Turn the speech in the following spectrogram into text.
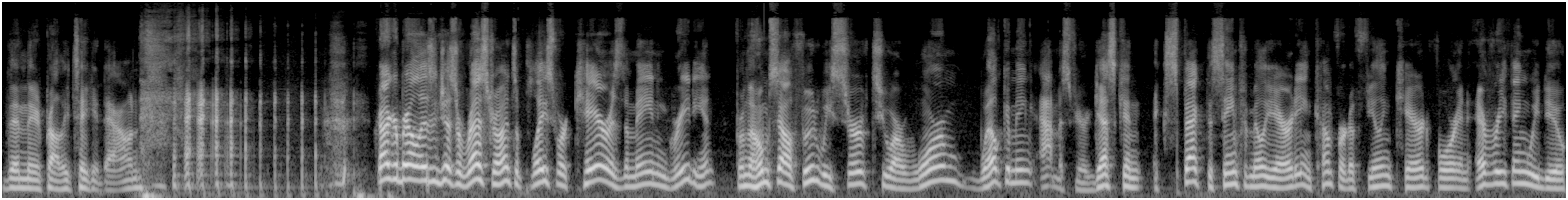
then they'd probably take it down. Cracker Barrel isn't just a restaurant, it's a place where care is the main ingredient. From the homestyle food we serve to our warm, welcoming atmosphere, guests can expect the same familiarity and comfort of feeling cared for in everything we do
